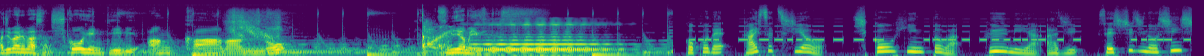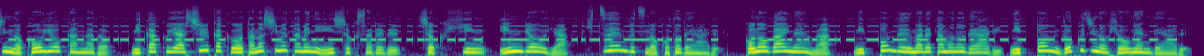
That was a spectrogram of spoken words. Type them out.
始まりました「嗜好品 TV アンカーマン」の小宮山由紀です。ここで解説しよう。嗜好品とは風味や味摂取時の心身の高揚感など味覚や収穫を楽しむために飲食される食品飲料や喫煙物のことである。この概念は日本で生まれたものであり日本独自の表現である。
